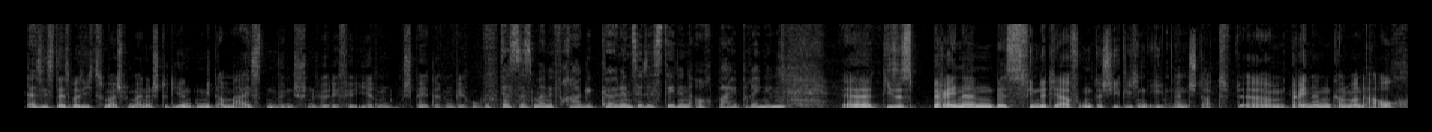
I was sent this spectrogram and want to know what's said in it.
Das ist das, was ich zum Beispiel meinen Studierenden mit am meisten wünschen würde für ihren späteren Beruf. Das ist meine Frage. Können Sie das denen auch beibringen? Äh, dieses Brennen, das findet ja auf unterschiedlichen Ebenen statt. Ähm, brennen kann man auch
